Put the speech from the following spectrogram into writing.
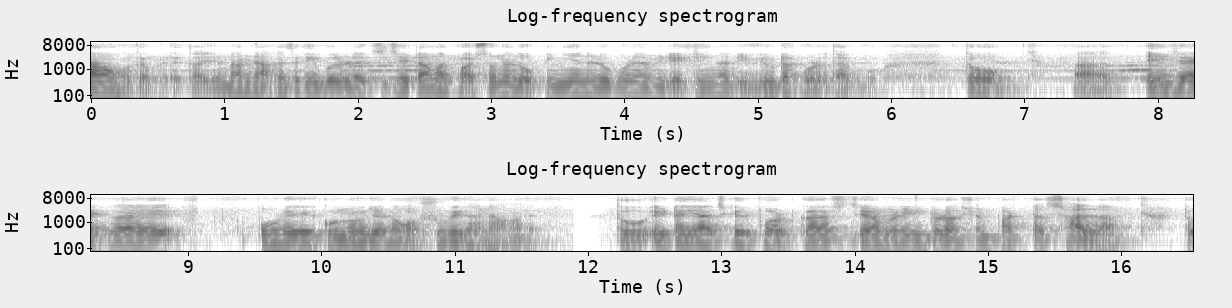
নাও হতে পারে। তাই জন্য আমি আগে থেকেই বলে রাখছি যে এটা আমার পার্সোনাল ওপিনিয়নের উপরে আমি রেটিং আর রিভিউটা করে থাকব। তো এই জায়গায় পরে কোনো যেন অসুবিধা না হয়। তো এটাই আজকের পডকাস্ট যে আমরা ইন্ট্রোডাকশান পার্টটা ছাড়লাম। তো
